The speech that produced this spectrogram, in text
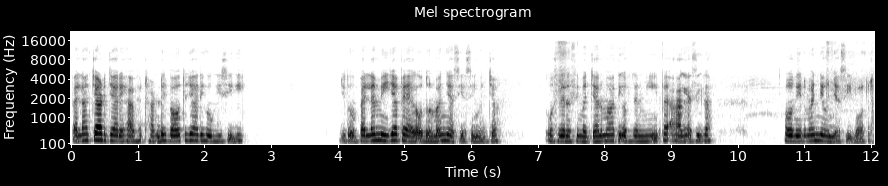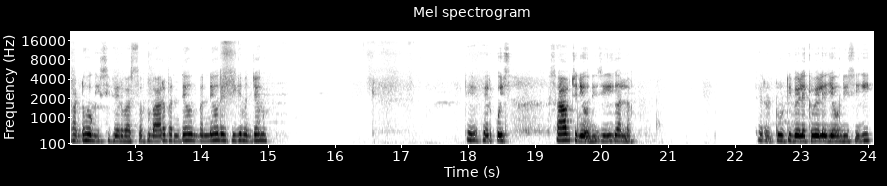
ਪਹਿਲਾਂ ਝੜ ਜਾ ਰਿਹਾ, ਫਿਰ ਠੰਡ ਬਹੁਤ ਜ਼ਿਆਦਾ ਹੋ ਗਈ ਸੀਗੀ। ਜਦੋਂ ਪਹਿਲਾਂ ਮੀਂਹ ਜਿਹਾ ਪੈ ਗਿਆ, ਉਦੋਂ ਨਵਾਈਆਂ ਸੀ ਅਸੀਂ ਮੱਝਾਂ। ਉਸ ਦਿਨ ਅਸੀਂ ਮੱਝਾਂ ਨਵਾਤੀਆਂ ਉਸ ਦਿਨ ਮੀਂਹ ਪੈ ਆ ਗਿਆ ਸੀਗਾ। ਉਦੋਂ ਦੀਆਂ ਨਵਾਈਆਂ ਹੋਈਆਂ ਸੀ, ਬਹੁਤ ਠੰਡ ਹੋ ਗਈ ਸੀ, ਫਿਰ ਬਸ ਬਾਹਰ ਬੰਦੇ ਬੰਨੇ ਹੁੰਦੇ ਸੀਗੇ ਮੱਝਾਂ ਨੂੰ। ਤੇ ਫਿਰ ਕੋਈ ਹਿਸਾਬ 'ਚ ਨਹੀਂ ਆਉਂਦੀ ਸੀਗੀ ਗੱਲ। ਫਿਰ ਟੂਟੀ ਵੇਲੇ ਕੁ ਵੇਲੇ ਜੇ ਆਉਂਦੀ ਸੀਗੀ।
